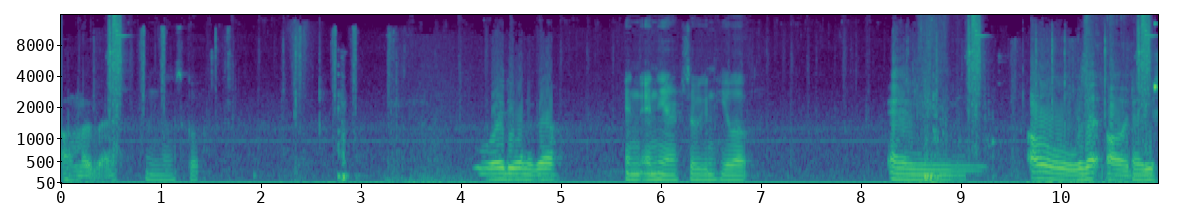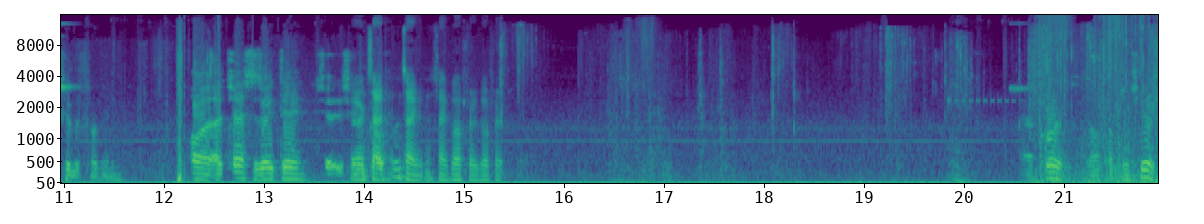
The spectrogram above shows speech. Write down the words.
Oh my bad. Mm, let's go. Where do you want to go? In in here so we can heal up. And oh, was that? Oh no, you should have fucking. Oh, a chest is right there. Should, should I go Inside, for it? inside, inside. Go for it. Go for it. Yeah, of course, no fucking shit.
